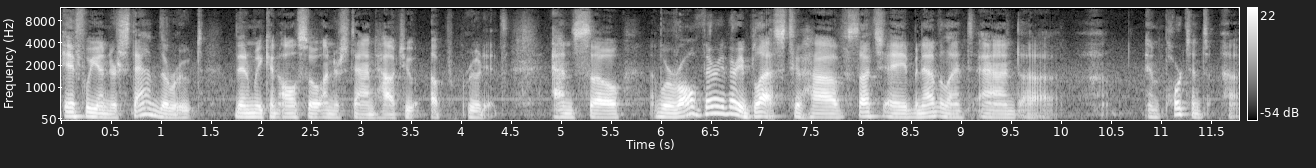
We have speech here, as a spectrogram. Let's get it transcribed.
If we understand the root, then we can also understand how to uproot it. And so we're all very, very blessed to have such a benevolent and uh, important uh,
